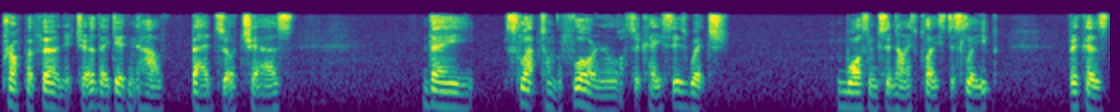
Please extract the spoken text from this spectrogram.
proper furniture, they didn't have beds or chairs. They slept on the floor in a lot of cases, which wasn't a nice place to sleep because,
